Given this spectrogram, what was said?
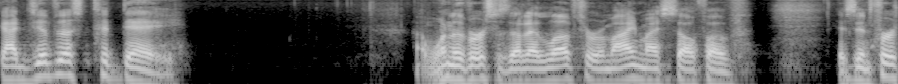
God gives us today. One of the verses that I love to remind myself of is in 1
